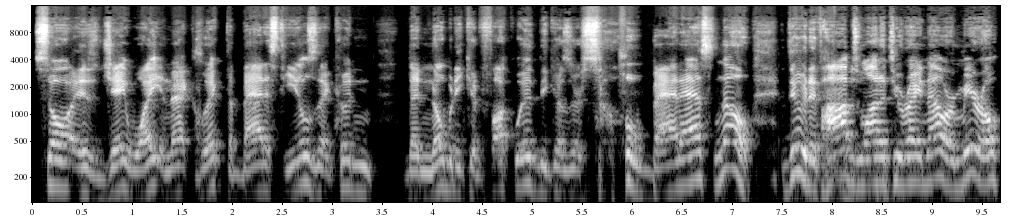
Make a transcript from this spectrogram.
So is Jay White and that clique the baddest heels that couldn't that nobody could fuck with because they're so badass? No, dude. If Hobbs wanted to right now or Miro,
